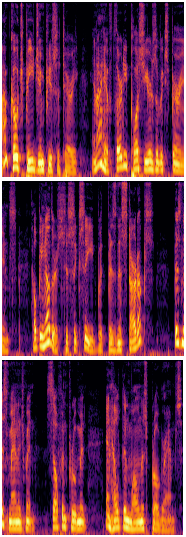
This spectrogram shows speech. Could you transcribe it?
I'm Coach P. Jim Pusateri, and I have 30 plus years of experience helping others to succeed with business startups, business management, self improvement, and health and wellness programs.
